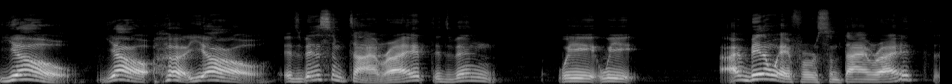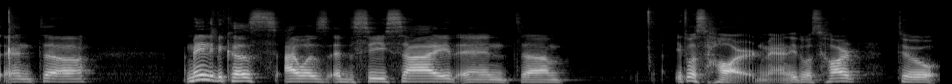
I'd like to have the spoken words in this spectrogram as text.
Yo, yo, yo, it's been some time, right? It's been, we, we, I've been away for some time, right? And uh, mainly because I was at the seaside and um, it was hard, man. It was hard to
